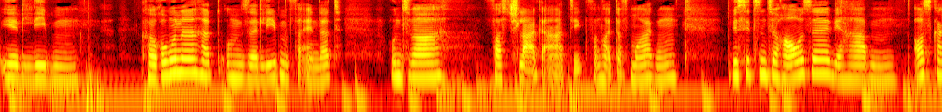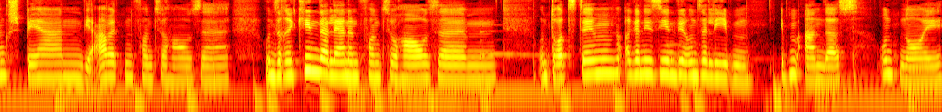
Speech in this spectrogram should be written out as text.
ihr Lieben. Corona hat unser Leben verändert und zwar fast schlagartig von heute auf morgen. Wir sitzen zu Hause, wir haben Ausgangssperren, wir arbeiten von zu Hause, unsere Kinder lernen von zu Hause und trotzdem organisieren wir unser Leben eben anders und neu.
